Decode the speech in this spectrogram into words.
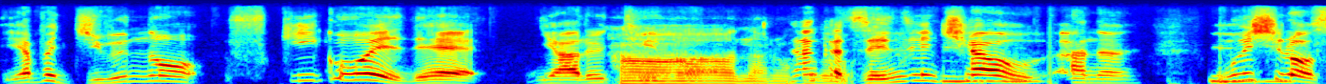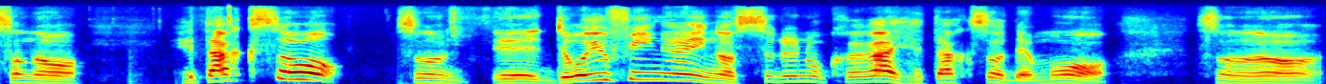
やっぱり自分の吹き声でやるっていうのはなんか全然違う、うんあのむしろその下手くそその、えーどういうフィンガリングをするのかが下手くそでもその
